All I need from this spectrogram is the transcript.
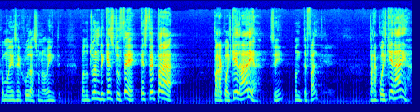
como dice Judas 1.20, cuando tú enriqueces tu fe, es fe para, para cualquier área, ¿sí? Donde te falte. Para cualquier área.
